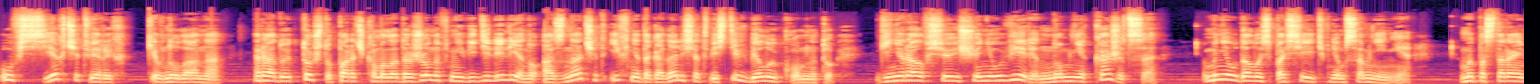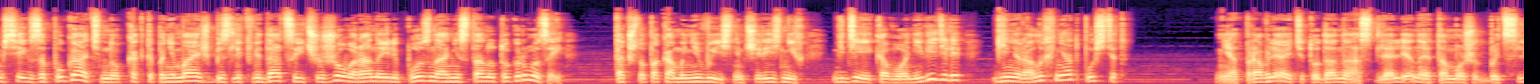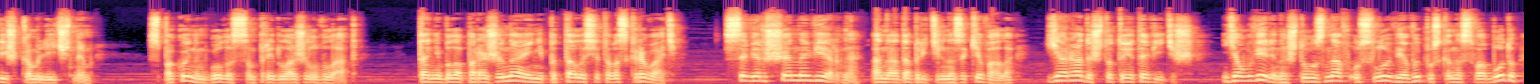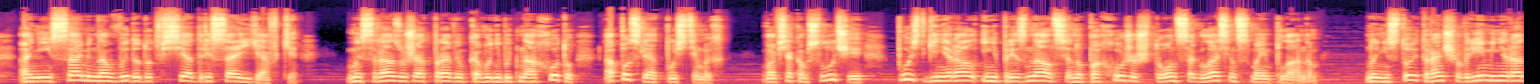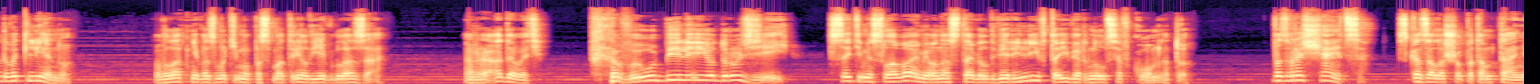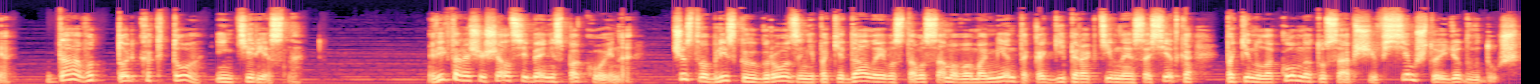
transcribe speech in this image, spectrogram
«У всех четверых», – кивнула она. «Радует то, что парочка молодоженов не видели Лену, а значит, их не догадались отвезти в белую комнату. Генерал все еще не уверен, но мне кажется, мне удалось посеять в нем сомнения». Мы постараемся их запугать, но, как ты понимаешь, без ликвидации чужого рано или поздно они станут угрозой. Так что пока мы не выясним через них, где и кого они видели, генерал их не отпустит». «Не отправляйте туда нас, для Лены это может быть слишком личным», – спокойным голосом предложил Влад. Таня была поражена и не пыталась этого скрывать. «Совершенно верно», – она одобрительно закивала. «Я рада, что ты это видишь. Я уверена, что узнав условия выпуска на свободу, они и сами нам выдадут все адреса и явки. Мы сразу же отправим кого-нибудь на охоту, а после отпустим их. Во всяком случае, пусть генерал и не признался, но похоже, что он согласен с моим планом. Но не стоит раньше времени радовать Лену». Влад невозмутимо посмотрел ей в глаза. «Радовать? Вы убили ее друзей!» С этими словами он оставил двери лифта и вернулся в комнату. «Возвращается», – сказала шепотом Таня. «Да, вот только кто, интересно». Виктор ощущал себя неспокойно. Чувство близкой угрозы не покидало его с того самого момента, как гиперактивная соседка покинула комнату, сообщив всем, что идет в душ.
